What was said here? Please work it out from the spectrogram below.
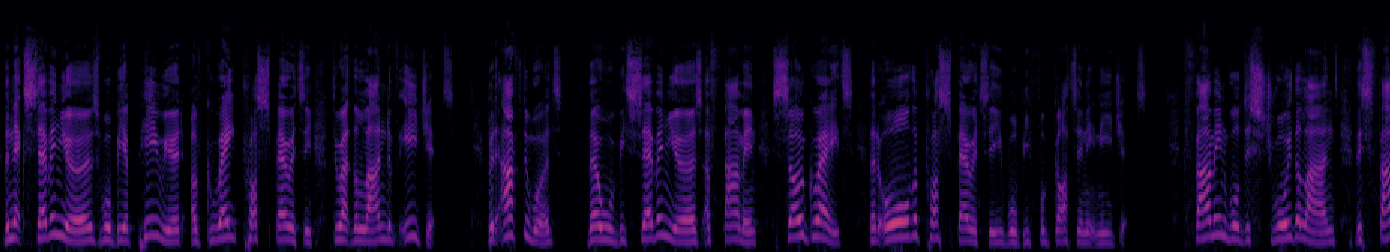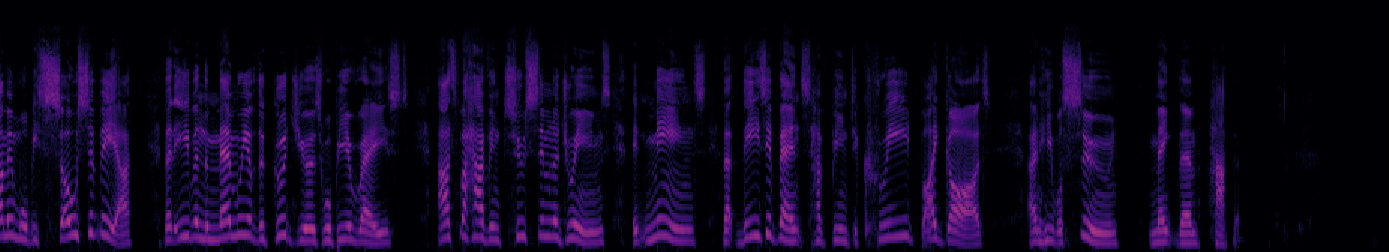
The next seven years will be a period of great prosperity throughout the land of Egypt. But afterwards, there will be seven years of famine so great that all the prosperity will be forgotten in Egypt. Famine will destroy the land. This famine will be so severe that even the memory of the good years will be erased. As for having two similar dreams, it means that these events have been decreed by God and He will soon make them happen.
